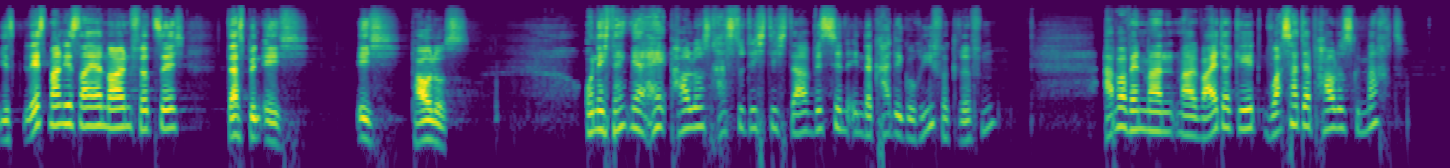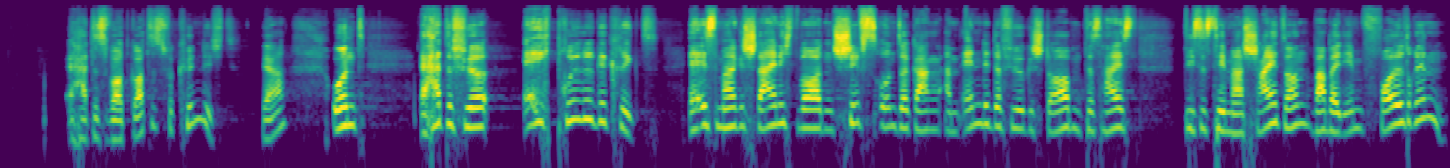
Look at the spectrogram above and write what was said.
jetzt lest mal Jesaja 49, das bin ich. Ich, Paulus. Und ich denke mir, hey Paulus, hast du dich, dich da ein bisschen in der Kategorie vergriffen? Aber wenn man mal weitergeht, was hat der Paulus gemacht? Er hat das Wort Gottes verkündigt. Ja? Und er hat dafür echt Prügel gekriegt. Er ist mal gesteinigt worden, Schiffsuntergang, am Ende dafür gestorben. Das heißt, dieses Thema Scheitern war bei ihm voll drin.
